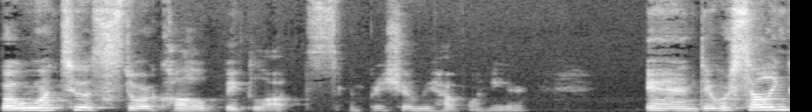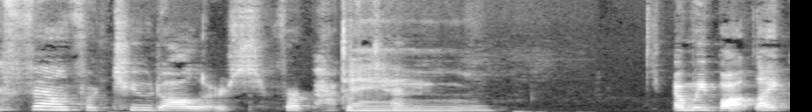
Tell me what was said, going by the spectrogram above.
But we went to a store called Big Lots. I'm pretty sure we have one here. And they were selling film for two dollars for a pack of ten. And we bought like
